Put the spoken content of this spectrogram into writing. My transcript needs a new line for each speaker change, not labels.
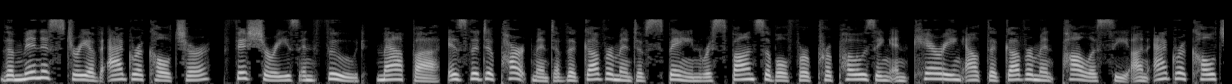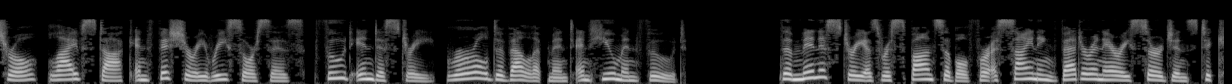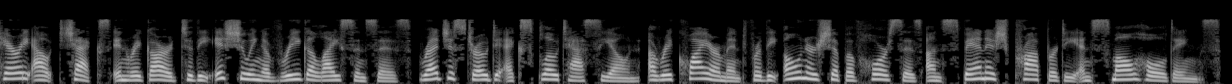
The Ministry of Agriculture, Fisheries and Food MAPA is the department of the Government of Spain responsible for proposing and carrying out the government policy on agricultural, livestock and fishery resources, food industry, rural development and human food. The ministry is responsible for assigning veterinary surgeons to carry out checks in regard to the issuing of REGA licenses Registro de Explotación a requirement for the ownership of horses on Spanish property and small holdings.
